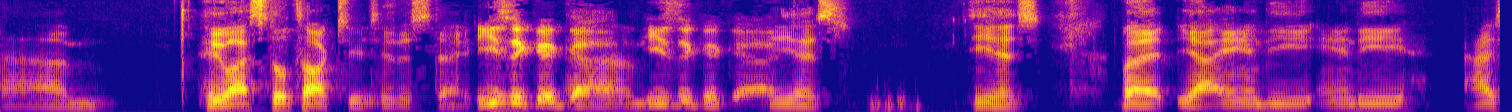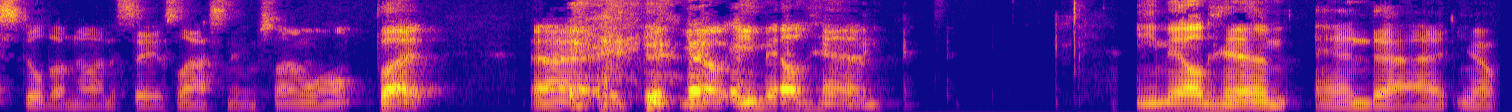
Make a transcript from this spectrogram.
um, who I still talk to to this day. He's a good guy. Um, He's a good guy. He is. He is. But yeah, Andy, Andy, I still don't know how to say his last name, so I won't. But, uh, you know, emailed him, emailed him and, uh, you know,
